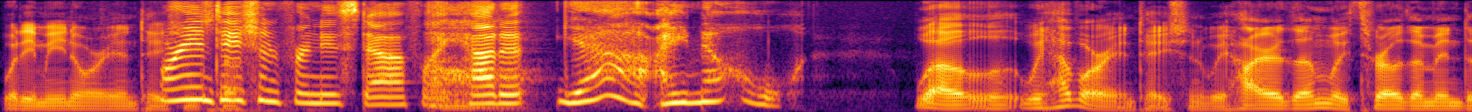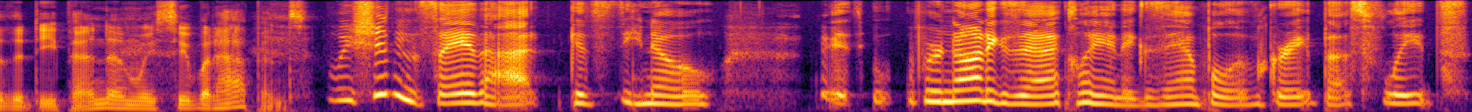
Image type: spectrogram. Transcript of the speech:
What do you mean orientation? stuff? orientation for new staff, like how to. Yeah, I know. Well, we have orientation. We hire them, we throw them into the deep end, and we see what happens. We shouldn't say that because you know. It, we're not exactly an example of great bus fleets,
